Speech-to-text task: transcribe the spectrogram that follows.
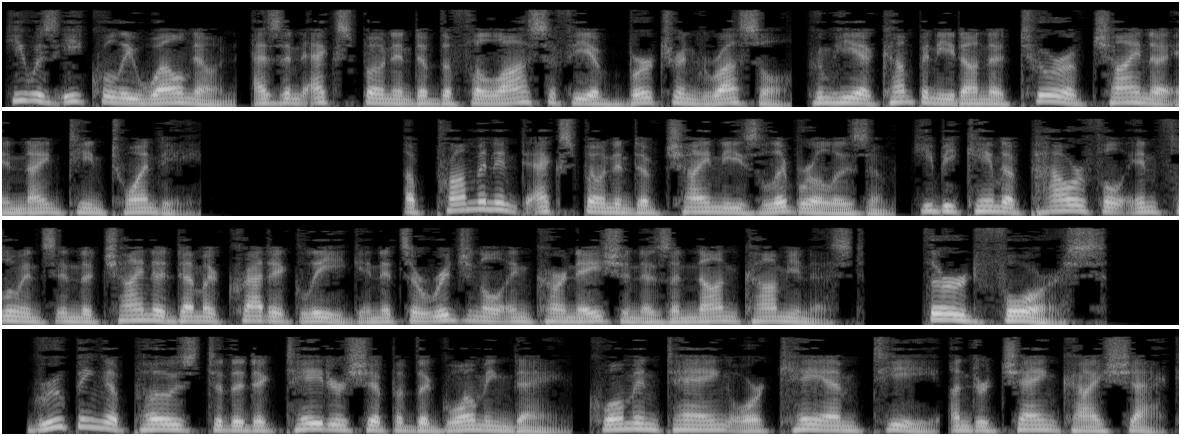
He was equally well known, as an exponent of the philosophy of Bertrand Russell, whom he accompanied on a tour of China in 1920. A prominent exponent of Chinese liberalism, he became a powerful influence in the China Democratic League in its original incarnation as a non-communist third force grouping opposed to the dictatorship of the Kuomintang Kuomintang or KMT under Chiang Kai-shek.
